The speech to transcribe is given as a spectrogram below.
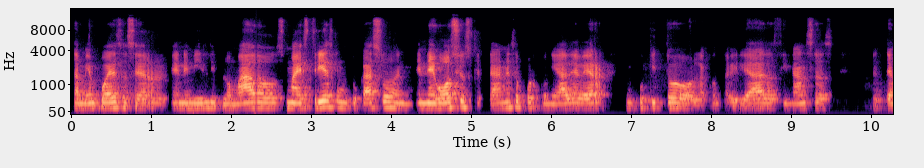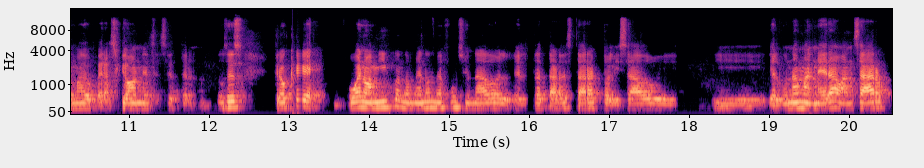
también puedes hacer en diplomados, maestrías como en tu caso, en, negocios que te dan esa oportunidad de ver un poquito la contabilidad, las finanzas, el tema de operaciones, etcétera. Entonces, creo que, bueno, a mí cuando menos me ha funcionado el, tratar de estar actualizado y, y, de alguna manera avanzar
